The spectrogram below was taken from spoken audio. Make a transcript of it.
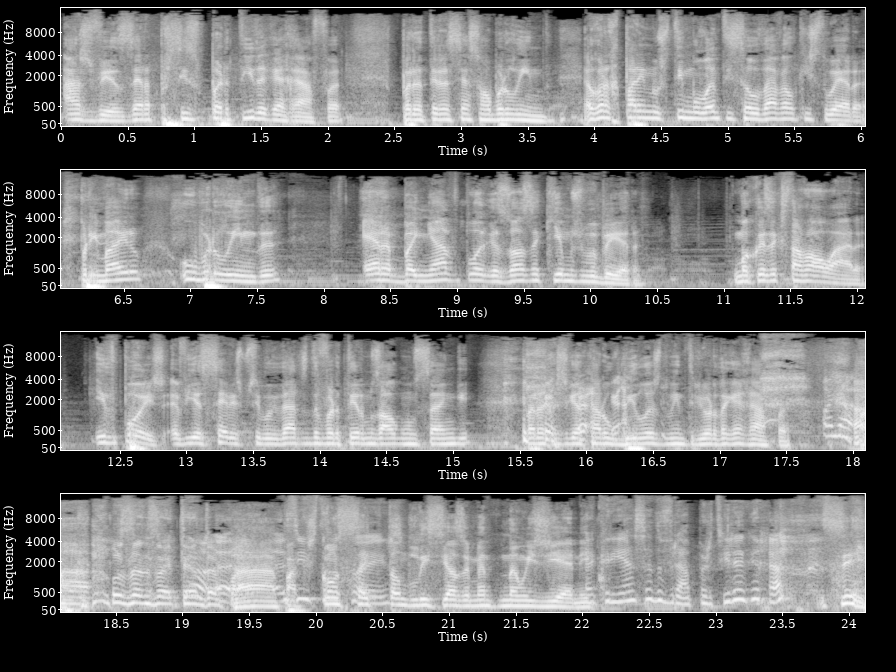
às vezes era preciso partir a garrafa para ter acesso ao berlinde. Agora reparem no estimulante e saudável que isto era. Primeiro, o berlinde era banhado pela gasosa que íamos beber. Uma coisa que estava ao ar. E depois havia sérias possibilidades de vertermos algum sangue para resgatar o bilas do interior da garrafa. Olha, Ah, os anos 80, pá. Ah, pá, que conceito tão deliciosamente não a higiênico. criança deverá partir a garrafa. Sim,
